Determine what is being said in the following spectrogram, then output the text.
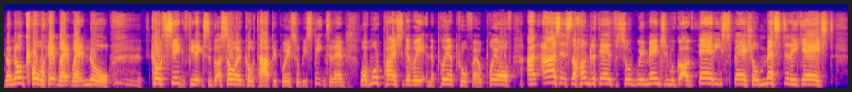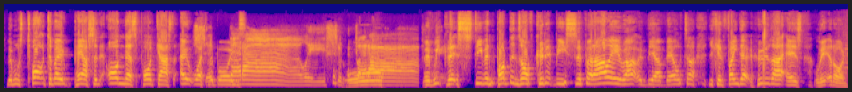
They're not called Wet Wet Wet, no. It's called St. Phnx. They've got a song out called Happy Place. We'll be speaking to them. We'll have more prize to give away in the player profile playoff. And as it's the 100th episode, we mentioned we've got a very special mystery guest, the most talked about person on this podcast, out with the boys. Super Oh. The week that Stephen Purden's off, could it be Super Ali? That would be a belter. You can find out who that is later on.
